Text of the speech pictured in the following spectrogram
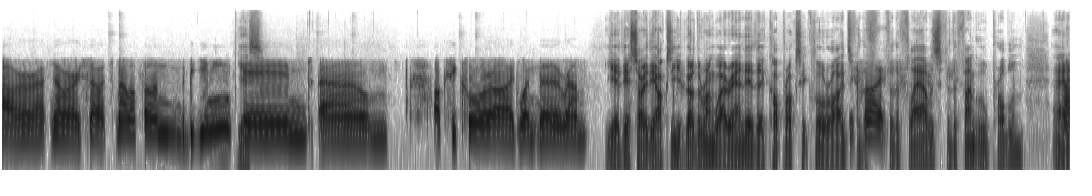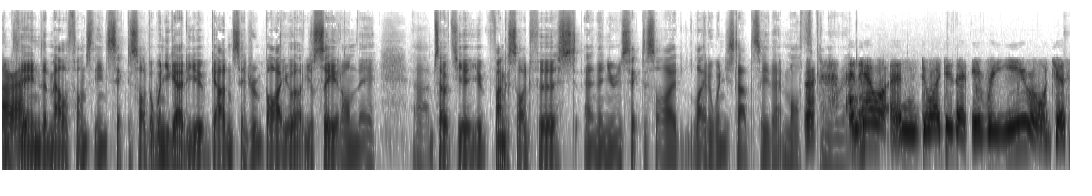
All right, no worries. So it's Malathion, the beginning, Yes. and um, oxychloride when the um, Yeah, there. Sorry, the oxy. You've got the wrong way around there. The copper oxychlorides for the Right. for the flowers for the fungal problem, and right. then the malathion's the insecticide. But when you go to your garden centre and buy, it, you'll you'll see it on there. Um, so it's your, your fungicide first, and then your insecticide later when you start to see that moth coming around. And how and do I do that every year or just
